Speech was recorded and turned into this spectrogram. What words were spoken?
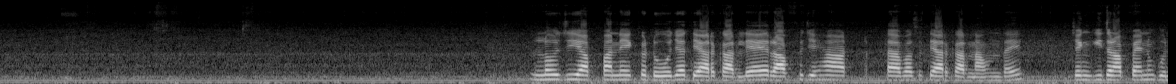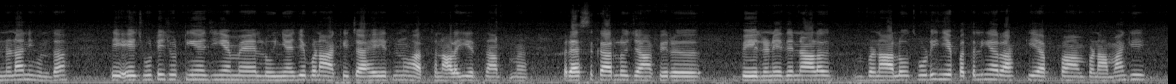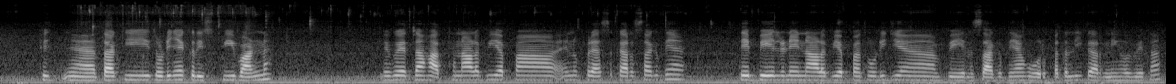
ਲਓ ਜੀ, ਆਪਾਂ ਨੇ ਇੱਕ ਡੋ ਜਿਹਾ ਤਿਆਰ ਕਰ ਲਿਆ ਹੈ। ਰਫ ਜਿਹਾ ਆਟਾ ਬਸ ਤਿਆਰ ਕਰਨਾ ਹੁੰਦਾ ਹੈ। ਚੰਗੀ ਤਰ੍ਹਾਂ ਆਪਾਂ ਇਹਨੂੰ ਗੁੰਨਣਾ ਨਹੀਂ ਹੁੰਦਾ। ਤੇ ਇਹ ਛੋਟੇ ਛੋਟੀਆਂ ਜੀਆਂ ਮੈਂ ਲੋਈਆਂ ਜੇ ਬਣਾ ਕੇ, ਚਾਹੇ ਇਹਨੂੰ ਹੱਥ ਨਾਲ ਹੀ ਇਦਾਂ ਪ੍ਰੈਸ ਕਰ ਲਓ ਜਾਂ ਫਿਰ ਬੇਲਣੇ ਦੇ ਨਾਲ ਬਣਾ ਲਓ ਥੋੜੀ ਜਿਹੀਆਂ ਪਤਲੀਆਂ ਰੱਖ ਕੇ ਆਪਾਂ ਬਣਾਵਾਂਗੇ ਫਿਰ, ਤਾਂ ਕਿ ਥੋੜ੍ਹੀਆਂ ਜਿਹੀਆਂ ਕ੍ਰਿਸਪੀ ਬਣਨ। ਦੇਖੋ ਇਦਾਂ ਹੱਥ ਨਾਲ ਵੀ ਆਪਾਂ ਇਹਨੂੰ ਪ੍ਰੈਸ ਕਰ ਸਕਦੇ ਹਾਂ ਤੇ ਬੇਲਣੇ ਨਾਲ ਵੀ ਆਪਾਂ ਥੋੜੀ ਜਿਹੀ ਵੇਲ ਸਕਦੇ ਹਾਂ ਹੋਰ ਪਤਲੀ ਕਰਨੀ ਹੋਵੇ ਤਾਂ।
